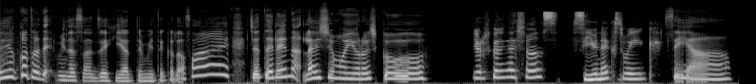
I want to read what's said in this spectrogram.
ということで皆さんぜひやってみてください。じゃあデレーナ来週もよろしく。よろしくお願いします。See you next week. See ya!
